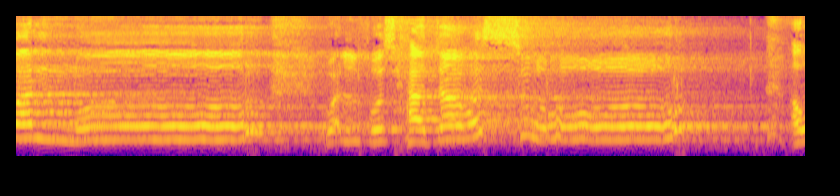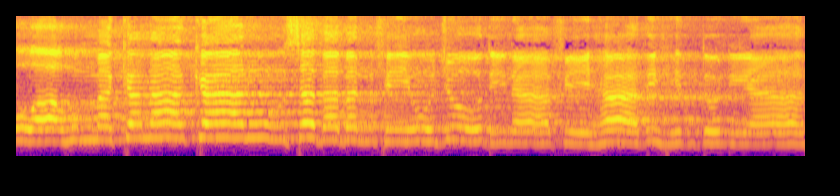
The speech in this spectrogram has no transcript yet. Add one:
والنور والفسحة والسرور اللهم كما كانوا سببا في وجودنا في هذه الدنيا.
